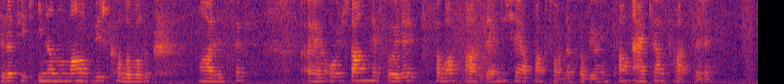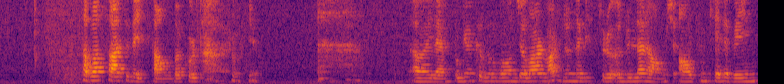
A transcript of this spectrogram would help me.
Trafik inanılmaz bir kalabalık maalesef. Ee, o yüzden hep böyle sabah saatlerini şey yapmak zorunda kalıyor insan. Erken saatleri. Sabah saati de İstanbul'da kurtarmıyor. Öyle. Bugün Kızıl Goncalar var. Dün de bir sürü ödüller almış. Altın Kelebeğin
